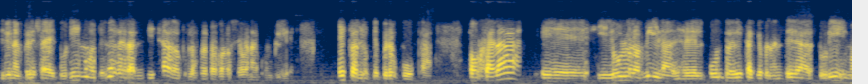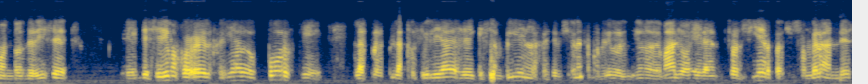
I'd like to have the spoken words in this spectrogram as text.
de una empresa de turismo, tener garantizado que los protocolos se van a cumplir. Esto es lo que preocupa. Ojalá eh, si uno lo mira desde el punto de vista que plantea el turismo, en donde dice eh, decidimos correr el feriado porque las, las posibilidades de que se amplíen las restricciones a partir del 21 de mayo eran son ciertas y son grandes,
